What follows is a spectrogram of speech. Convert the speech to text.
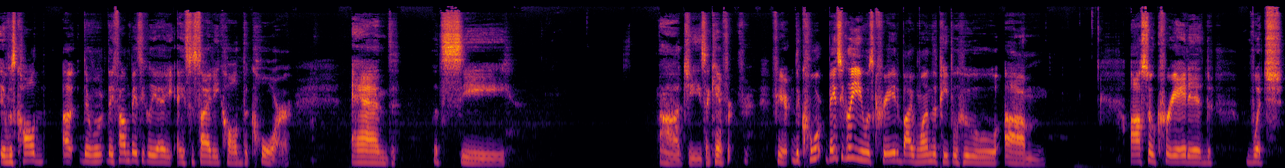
it was called. Uh, there were, they found basically a, a society called the Core, and let's see. ah, geez, I can't. For, the core. Basically, it was created by one of the people who um, also created, which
